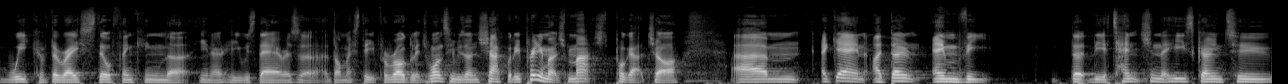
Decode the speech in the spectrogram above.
week of the race still thinking that you know he was there as a, a domestique for Roglic. Once he was unshackled, he pretty much matched Pogacar. Um, again, I don't envy the the attention that he's going to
